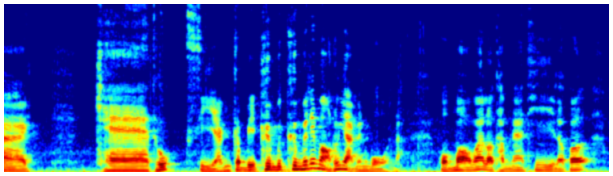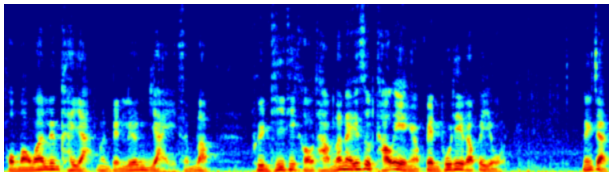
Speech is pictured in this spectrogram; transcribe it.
มาแคร์ทุกเสียงกระบิดคือคือไม่ได้มองทุกอย่างเป็นโหวตอะผมมองว่าเราทำหน้าที่แล้วก็ผมมองว่าเรื่องขยะมันเป็นเรื่องใหญ่สำหรับ พื้นที่ที่เขาทำแล้วในที่สุดเขาเองอะเป็นผู้ที่รับประโยชน์ เนื่องจาก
